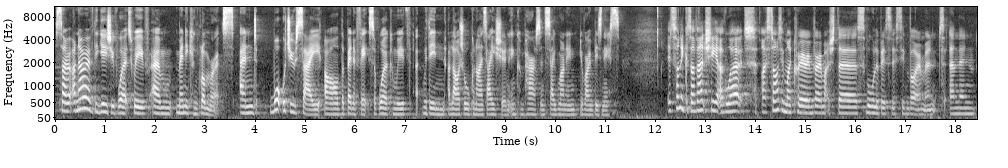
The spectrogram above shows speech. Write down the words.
So I know over the years you've worked with um, many conglomerates, and what would you say are the benefits of working with within a large organisation in comparison to say running your own business? It's funny because I've actually I've worked. I started my career in very much the smaller business environment, and then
